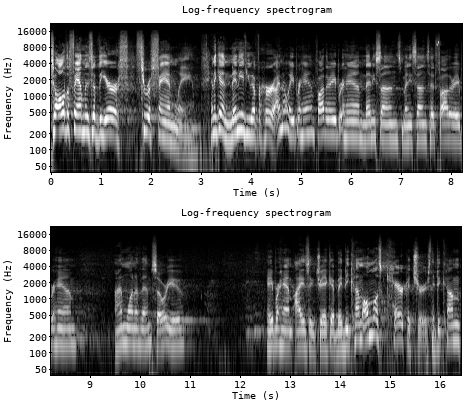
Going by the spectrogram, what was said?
to all the families of the earth through a family. And again, many of you have heard, I know Abraham, Father Abraham, many sons, many sons had Father Abraham. I'm one of them, so are you. Abraham, Isaac, Jacob, they become almost caricatures. They become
